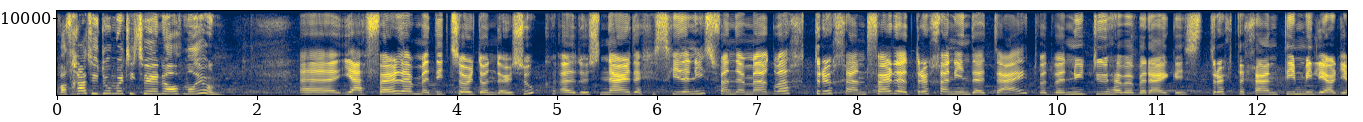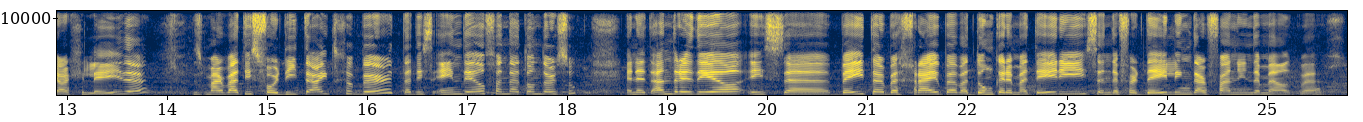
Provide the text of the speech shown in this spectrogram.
Wat gaat u doen met die 2,5 miljoen? Uh, ja, verder met dit soort onderzoek. Uh, dus naar de geschiedenis van de Melkweg. Teruggaan, verder teruggaan in de tijd. Wat we nu toe hebben bereikt is terug te gaan 10 miljard jaar geleden. Dus, maar wat is voor die tijd gebeurd? Dat is één deel van dat onderzoek. En het andere deel is uh, beter begrijpen wat donkere materie is en de verdeling daarvan in de Melkweg.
